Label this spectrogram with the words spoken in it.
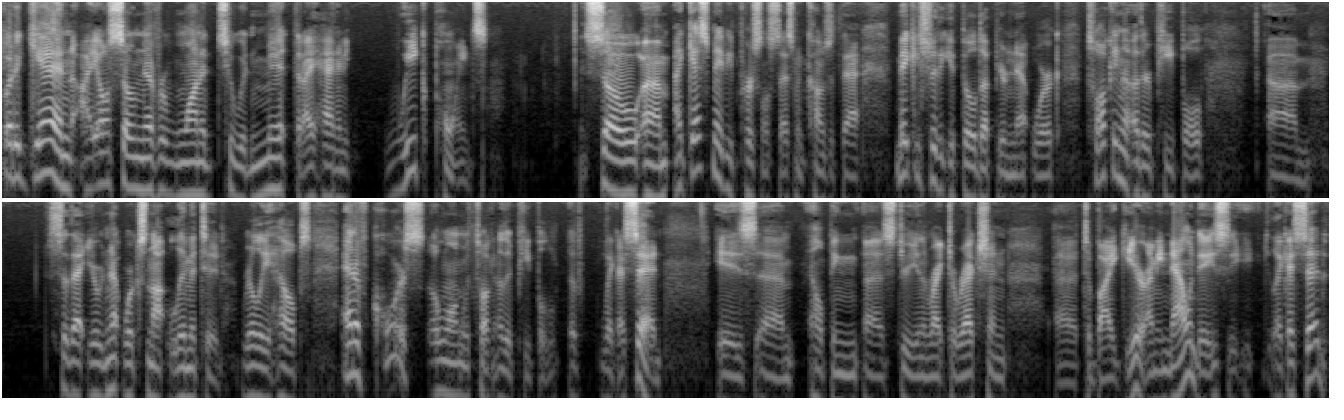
but again, I also never wanted to admit that I had any weak points so um, I guess maybe personal assessment comes with that, making sure that you build up your network, talking to other people, um, so that your network's not limited really helps. And of course, along with talking to other people, like I said, is um, helping uh, steer you in the right direction. Uh, to buy gear. I mean, nowadays, like I said,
